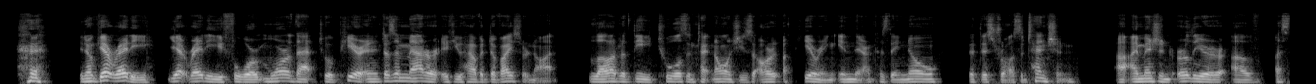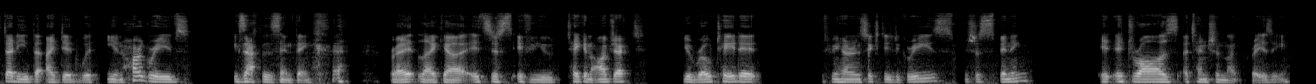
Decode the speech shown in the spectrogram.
you know, get ready, get ready for more of that to appear. And it doesn't matter if you have a device or not. A lot of the tools and technologies are appearing in there because they know that this draws attention. Uh, I mentioned earlier of a study that I did with Ian Hargreaves, exactly the same thing, right? Like uh, it's just if you take an object, you rotate it 360 degrees, it's just spinning, it, it draws attention like crazy.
